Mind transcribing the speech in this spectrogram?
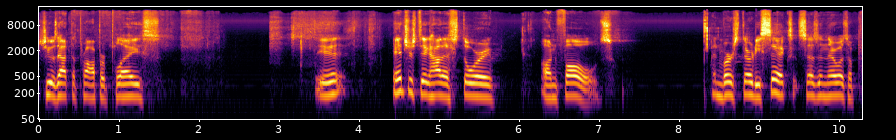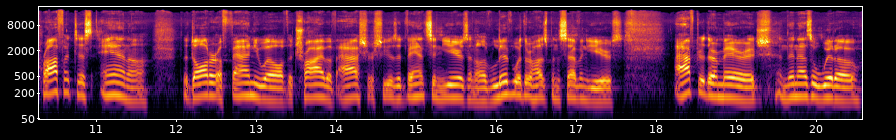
She was at the proper place. It, interesting how this story unfolds. In verse 36, it says, And there was a prophetess Anna, the daughter of Phanuel of the tribe of Asher. She was advanced in years and lived with her husband seven years. After their marriage, and then as a widow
